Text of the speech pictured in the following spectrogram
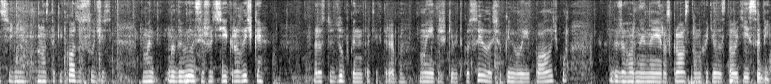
Сьогодні у нас такий казус случився. Ми додивилися, що ці кролички ростуть зубки не так, як треба. Ми її трішки відкосили, все, кинули їй паличку. Дуже гарний неї розкрас, то ми хотіли ставити її собі.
